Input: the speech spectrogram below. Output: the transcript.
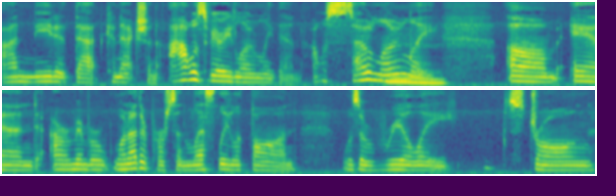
i needed that connection. I was very lonely then. I was so lonely. Um, and i remember one other person leslie lathon was a really strong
